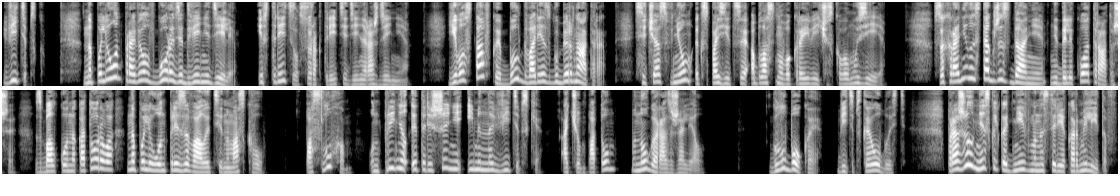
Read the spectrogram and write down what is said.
Витебск. Наполеон провел в городе две недели и встретил 43-й день рождения. Его ставкой был дворец губернатора. Сейчас в нем экспозиция областного краеведческого музея. Сохранилось также здание недалеко от ратуши, с балкона которого Наполеон призывал идти на Москву. По слухам, он принял это решение именно в Витебске, о чем потом много раз жалел. Глубокая, Витебская область. Прожил несколько дней в монастыре кармелитов.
